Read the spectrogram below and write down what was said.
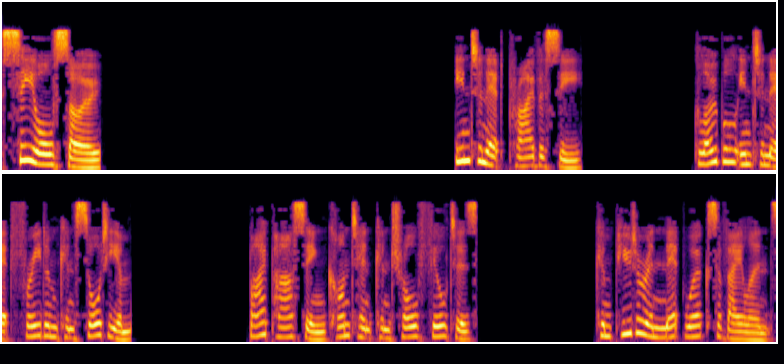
See also Internet privacy Global Internet Freedom Consortium Bypassing content control filters computer and network surveillance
